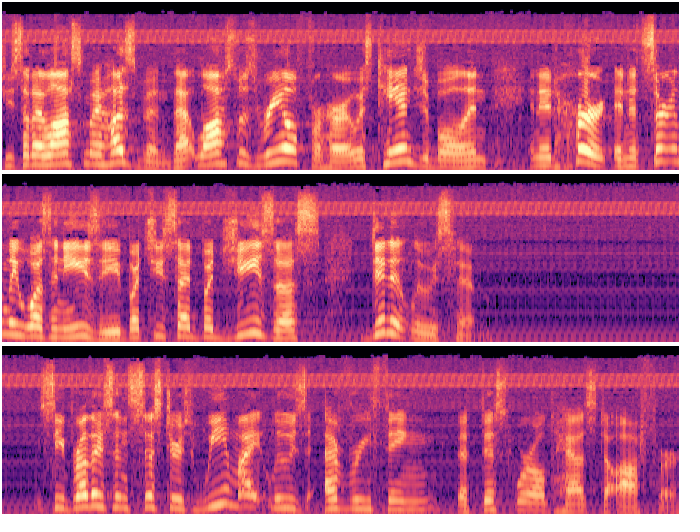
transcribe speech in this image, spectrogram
She said, I lost my husband. That loss was real for her. It was tangible and, and it hurt, and it certainly wasn't easy. But she said, But Jesus didn't lose him. You see, brothers and sisters, we might lose everything that this world has to offer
